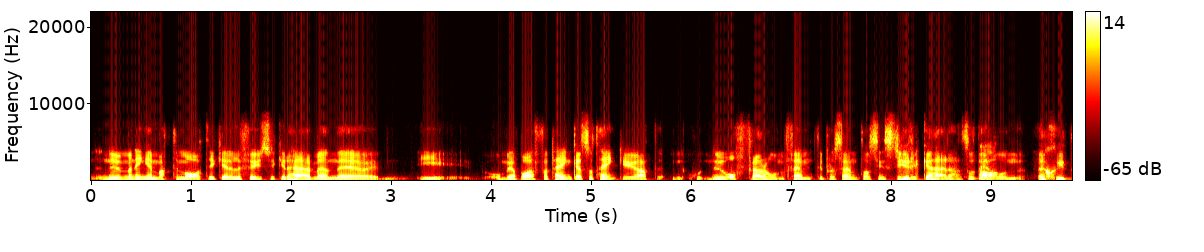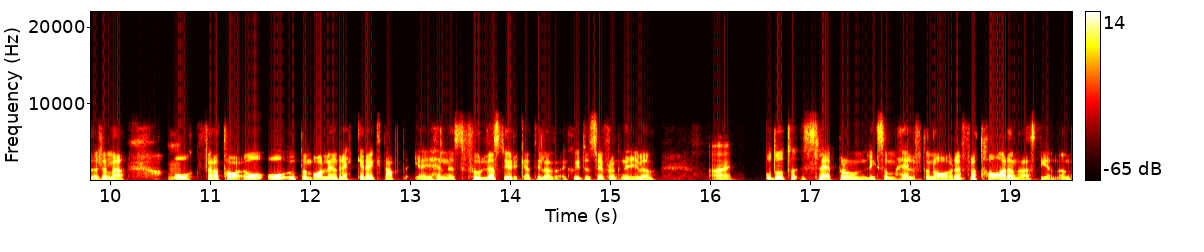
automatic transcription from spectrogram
nu är man ingen matematiker eller fysiker här men eh, i, om jag bara får tänka så tänker jag att nu offrar hon 50% av sin styrka här, alltså det ja. hon skyddar sig med. Mm. Och, för att ta, och, och, uppenbarligen räcker det knappt hennes fulla styrka till att skydda sig från kniven. Nej. Och då släpper hon liksom hälften av den för att ta den här stenen.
